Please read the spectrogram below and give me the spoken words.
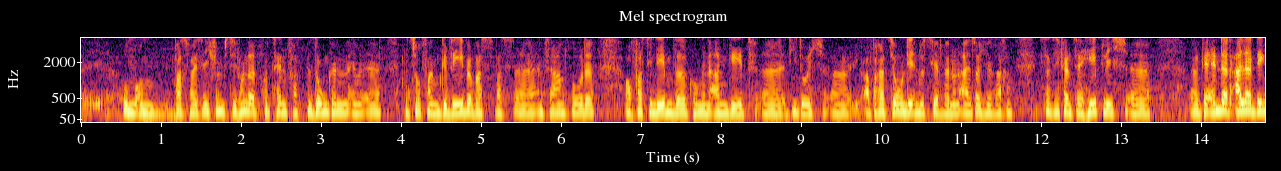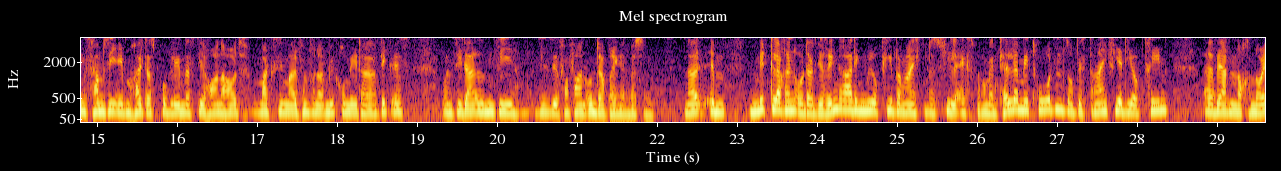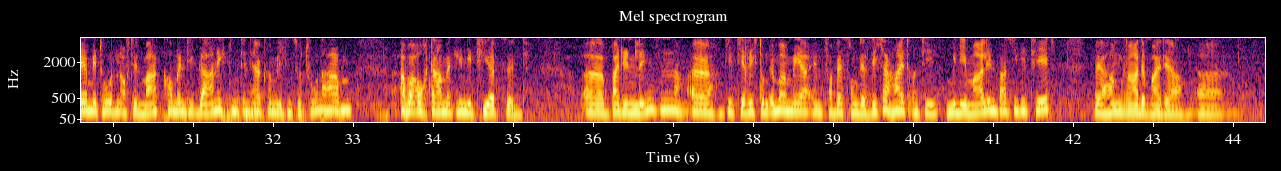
um, um, was weiß ich, 50, 100 Prozent fast gesunken im äh, Bezug von Gewebe, was, was äh, entfernt wurde. Auch was die Nebenwirkungen angeht, äh, die durch äh, Operationen, die induziert werden und all solche Sachen. Das hat sich ganz erheblich äh, äh geändert. Allerdings haben sie eben halt das Problem, dass die Hornhaut maximal 500 Mikrometer dick ist und sie da irgendwie diese Verfahren unterbringen müssen. Na, Im mittleren oder geringgradigen Myopiebereich gibt es viele experimentelle Methoden. So bis drei, vier Dioptrien äh, werden noch neue Methoden auf den Markt kommen, die gar nichts mit den herkömmlichen zu tun haben, aber auch damit limitiert sind. Äh, bei den Linsen äh, geht die Richtung immer mehr in Verbesserung der Sicherheit und die Minimalinvasivität. Wir haben gerade bei der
